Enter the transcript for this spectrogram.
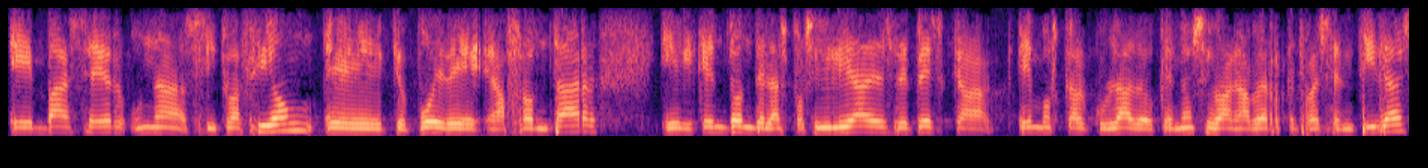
eh, va a ser una situación eh, que puede afrontar el que en donde las posibilidades de pesca hemos calculado que no se van a ver resentidas,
